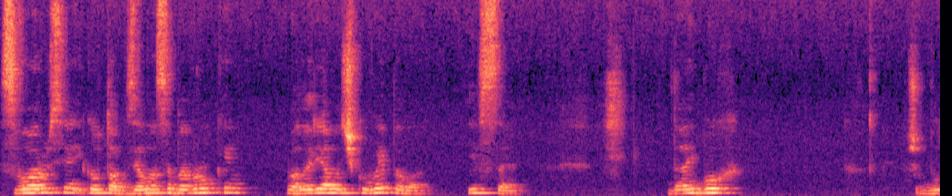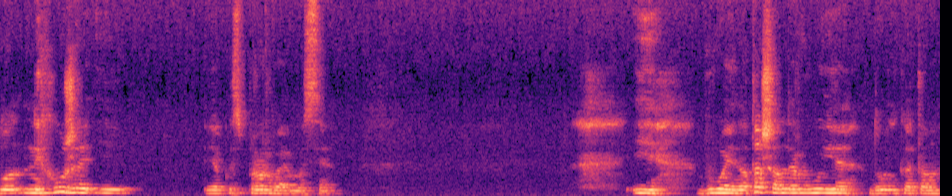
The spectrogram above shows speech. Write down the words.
сварюся і так взяла себе в руки, валеріаночку випила і все. Дай Бог, щоб було не хуже і якось прорвемося. І буває, Наташа нервує, донька там,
